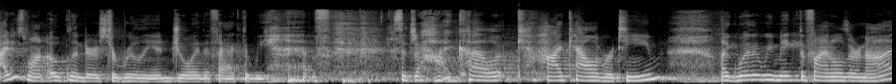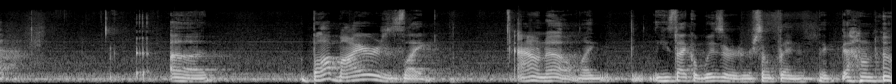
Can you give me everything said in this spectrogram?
I just want Oaklanders to really enjoy the fact that we have such a high cal- high caliber team. Like whether we make the finals or not, uh, Bob Myers is like I don't know, like he's like a wizard or something. Like I don't know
